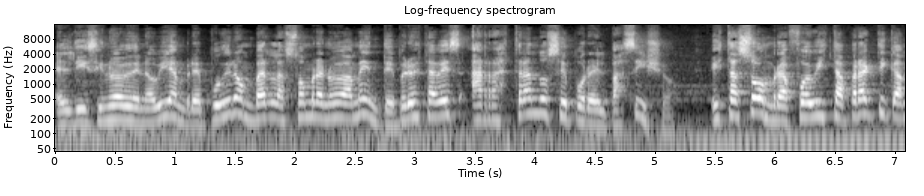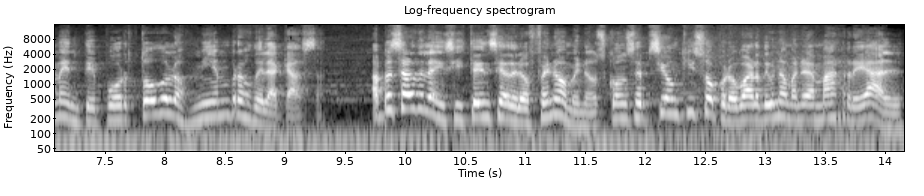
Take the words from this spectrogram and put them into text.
El 19 de noviembre pudieron ver la sombra nuevamente, pero esta vez arrastrándose por el pasillo. Esta sombra fue vista prácticamente por todos los miembros de la casa. A pesar de la insistencia de los fenómenos, Concepción quiso probar de una manera más real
